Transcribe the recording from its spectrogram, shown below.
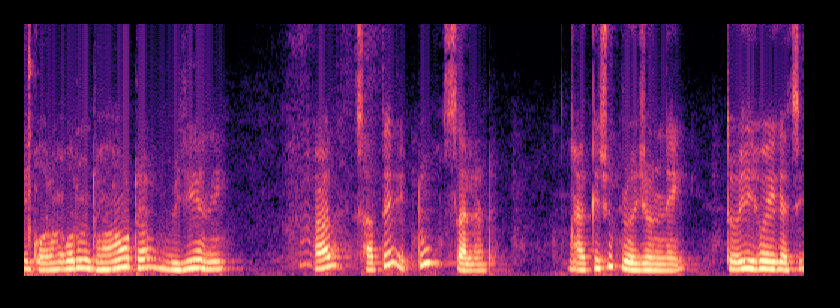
এই গরম গরম ধোঁয়া ওঠা বিরিয়ানি আর সাথে একটু স্যালাড। আর কিছু প্রয়োজন নেই, তৈরি হয়ে গেছে।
